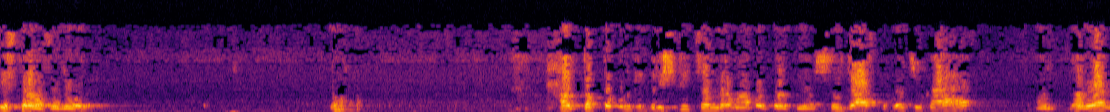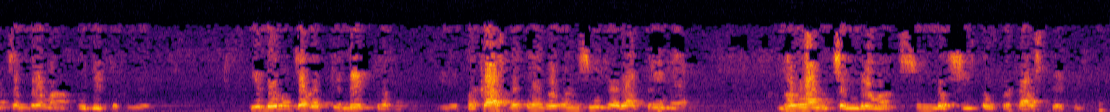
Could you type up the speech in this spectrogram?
इस तरह से रो और तब तक उनकी दृष्टि चंद्रमा पर पड़ती है। सूर्यास्त हो चुका है। और भगवान चंद्रमा उदित हुए। ये दोनों जगत के नेत्र हैं। ये प्रकाश देते हैं भगवान सूर्य रात्रि में। भगवान चंद्रमा सुंदर, शीतल प्रकाश देते हैं।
